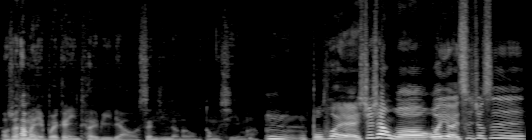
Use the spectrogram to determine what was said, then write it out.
我说他们也不会跟你特别聊圣经的那种东西吗？嗯，不会、欸，就像我，嗯、我有一次就是，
